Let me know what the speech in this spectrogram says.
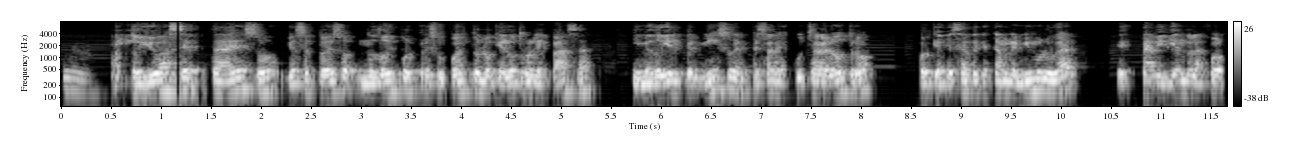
Cuando yo acepta eso, yo acepto eso, no doy por presupuesto lo que al otro le pasa y me doy el permiso de empezar a escuchar al otro, porque a pesar de que estamos en el mismo lugar, está viviendo la forma,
